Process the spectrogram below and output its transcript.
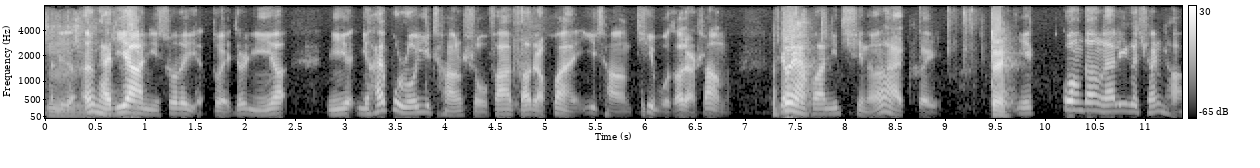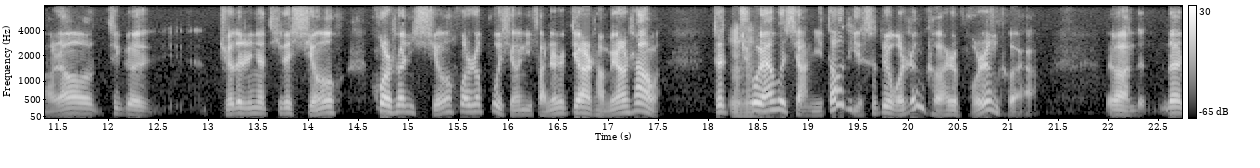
那这个嗯恩凯迪亚你说的也对，就是你要你你还不如一场首发早点换，一场替补早点上呢。这样的话你体能还可以。对，你咣当来了一个全场，然后这个觉得人家踢的行，或者说你行，或者说不行，你反正是第二场没让上了，这球员会想你到底是对我认可还是不认可呀，对吧？那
